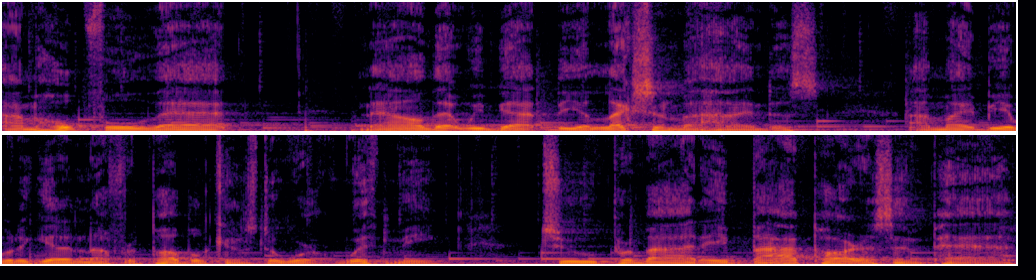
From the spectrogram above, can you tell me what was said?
I'm hopeful that now that we've got the election behind us, I might be able to get enough Republicans to work with me to provide a bipartisan path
